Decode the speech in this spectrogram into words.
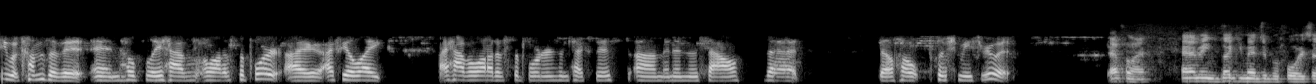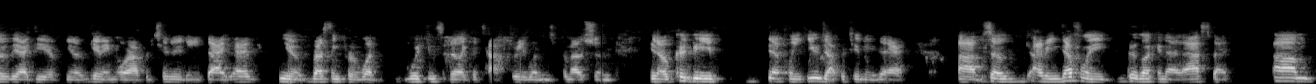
see what comes of it and hopefully have a lot of support. I I feel like I have a lot of supporters in Texas um, and in the South that they'll help push me through it. Definitely. And I mean, like you mentioned before, sort of the idea of you know getting more opportunity that you know wrestling for what we consider like the top three women's promotion, you know, could be definitely a huge opportunity there. Um, so I mean, definitely good luck in that aspect. Um,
